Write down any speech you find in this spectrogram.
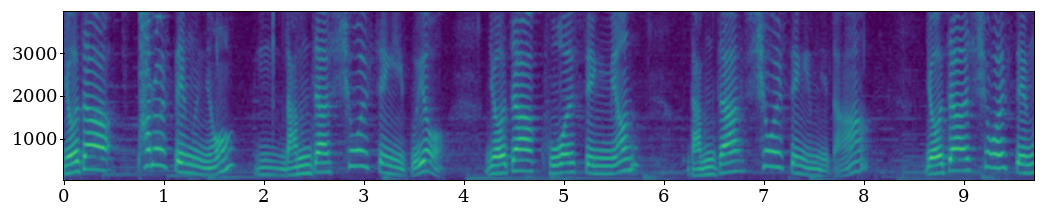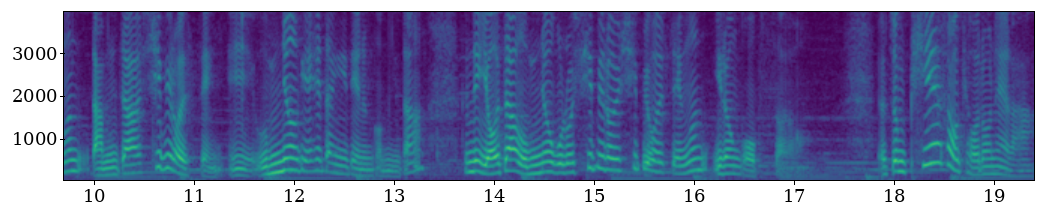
여자 8월생은요, 음, 남자 10월생이고요. 여자 9월생면 남자 10월생입니다. 여자 10월생은 남자 11월생, 예, 음력에 해당이 되는 겁니다. 근데 여자 음력으로 11월, 12월생은 이런 거 없어요. 좀 피해서 결혼해라.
